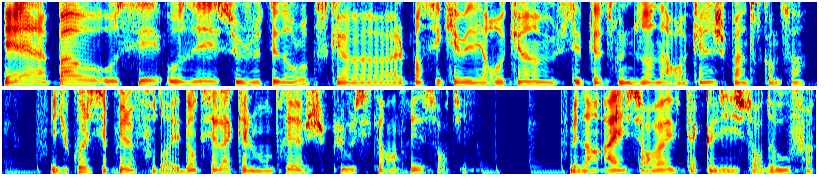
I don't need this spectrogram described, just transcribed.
et elle n'a pas osé, osé se jeter dans l'eau parce qu'elle pensait qu'il y avait des requins, c'était peut-être une zone à requins, je sais pas, un truc comme ça. Et du coup, elle s'est pris la foudre. Et donc, c'est là qu'elle montrait, je sais plus où c'était rentré et sorti. Mais dans I Survive, t'as que des histoires de ouf. Hein.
